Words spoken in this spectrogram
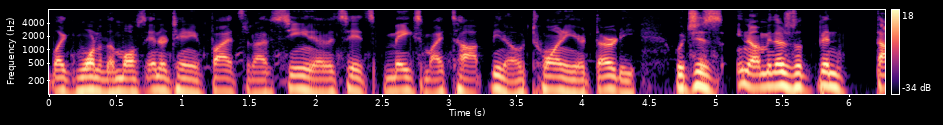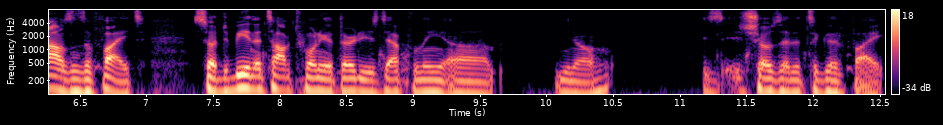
like one of the most entertaining fights that I've seen. I would say it makes my top, you know, 20 or 30, which is, you know, I mean, there's been thousands of fights. So to be in the top 20 or 30 is definitely, um, you know, it shows that it's a good fight.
